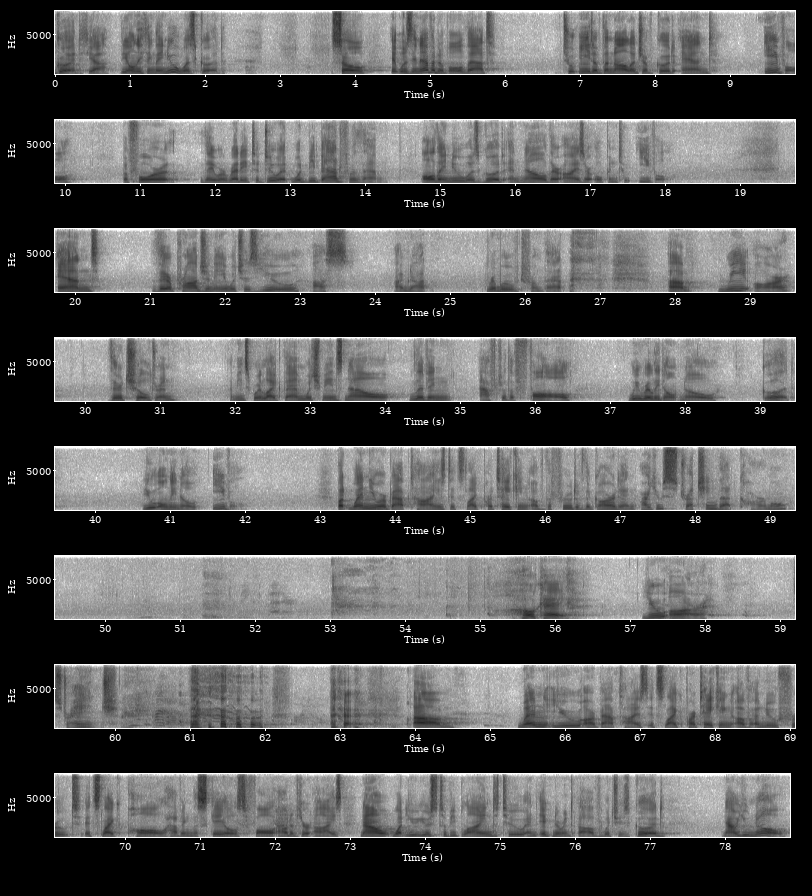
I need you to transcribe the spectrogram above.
good, yeah. The only thing they knew was good. So it was inevitable that to eat of the knowledge of good and evil before they were ready to do it would be bad for them. All they knew was good, and now their eyes are open to evil. And their progeny, which is you, us, I'm not removed from that, um, we are their children that means we're like them, which means now living after the fall, we really don't know good. You only know evil. But when you are baptized, it's like partaking of the fruit of the garden. Are you stretching that caramel? Okay. You are strange. um, when you are baptized, it's like partaking of a new fruit. It's like Paul having the scales fall out of your eyes. Now, what you used to be blind to and ignorant of, which is good, now you know.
